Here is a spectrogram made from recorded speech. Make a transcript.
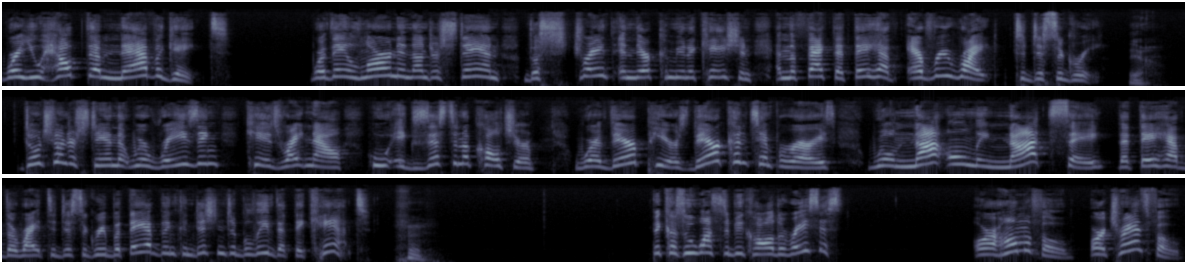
where you help them navigate where they learn and understand the strength in their communication and the fact that they have every right to disagree. Yeah. Don't you understand that we're raising kids right now who exist in a culture where their peers, their contemporaries will not only not say that they have the right to disagree, but they have been conditioned to believe that they can't. Hmm. Because who wants to be called a racist or a homophobe or a transphobe?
